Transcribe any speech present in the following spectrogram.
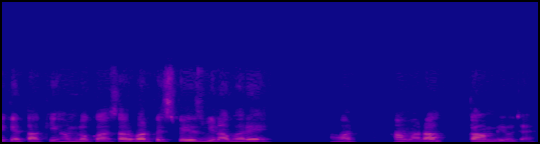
ठीक है, ताकि हम लोग का सर्वर पे स्पेस भी ना भरे और हमारा काम भी हो जाए।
